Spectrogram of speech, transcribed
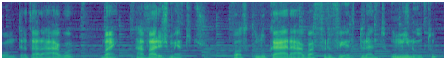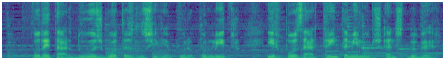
Como tratar a água? Bem, há vários métodos. Pode colocar a água a ferver durante um minuto ou deitar duas gotas de lexívia pura por litro e repousar 30 minutos antes de beber.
